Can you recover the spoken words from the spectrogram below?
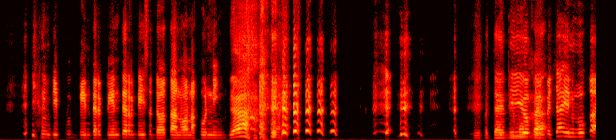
yang dipinter-pinter di sedotan warna kuning. ya dipecahin di muka pecahin muka.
